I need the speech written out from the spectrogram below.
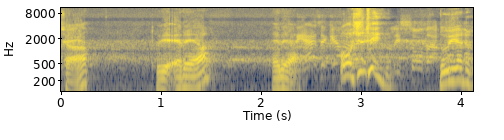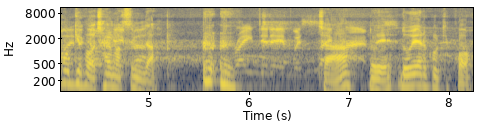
자 도이 에레아 에레아. 어 슈팅! 노이에르 골키퍼 잘 막습니다. 자 노예 노예르 골키퍼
